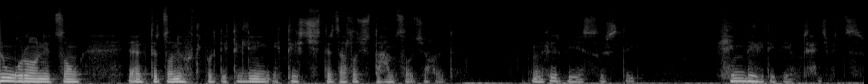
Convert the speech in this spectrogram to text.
93 оны 100 яг тэр зуны хөтөлбөрт итгэлийн итгэгч тэр залуучуудаа хамт сууж явах үед үнэхээр би Есүс Христийг хинбэ гэдэг би юм таньж мэдсэн.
